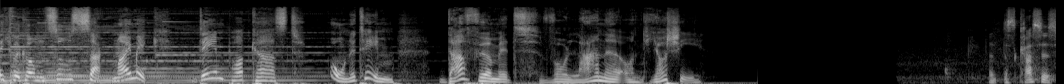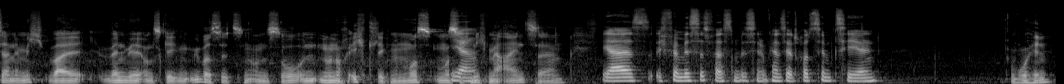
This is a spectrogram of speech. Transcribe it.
Herzlich willkommen zu Suck My Mic, dem Podcast ohne Themen. Dafür mit Volane und Yoshi. Das Krasse ist ja nämlich, weil wenn wir uns gegenüber sitzen und so und nur noch ich klicken muss, muss Ja. ich nicht mehr einzählen. Ja, es, ich vermisse es fast ein bisschen. Du kannst ja trotzdem zählen, Wohin?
